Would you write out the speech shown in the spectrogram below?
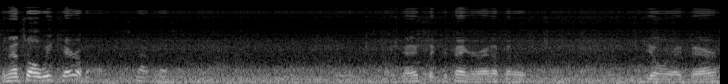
And that's all we care about. It's not. Okay, stick your finger right up in his gill right there.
